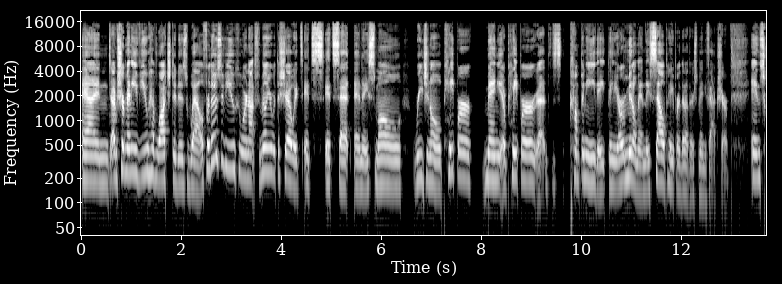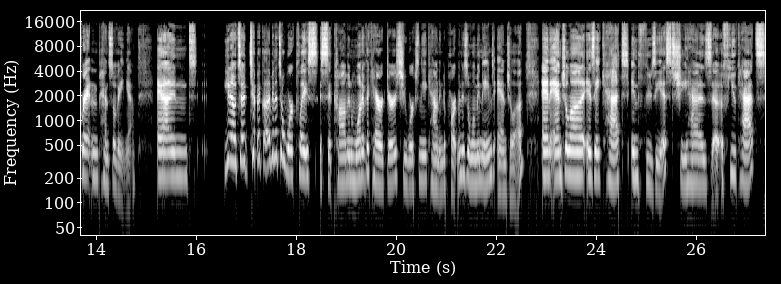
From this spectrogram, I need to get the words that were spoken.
and I'm sure many of you have watched it as well. For those of you who are not familiar with the show, it's it's it's set in a small regional paper manu or paper uh, company. They they are a middleman. They sell paper that others manufacture in Scranton, Pennsylvania, and you know, it's a typical, I mean, it's a workplace sitcom, and one of the characters, she works in the accounting department, is a woman named Angela. And Angela is a cat enthusiast. She has a few cats.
